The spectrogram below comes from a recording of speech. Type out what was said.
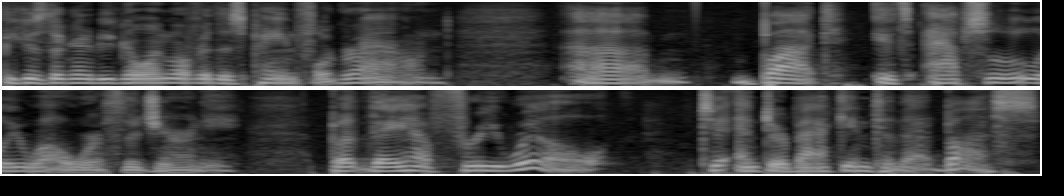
because they're going to be going over this painful ground. Um, but it's absolutely well worth the journey. But they have free will to enter back into that bus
